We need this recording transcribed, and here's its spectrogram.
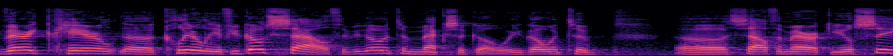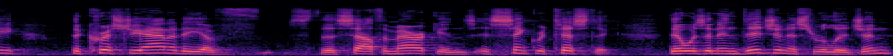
very care, uh, clearly. If you go south, if you go into Mexico or you go into uh, South America, you'll see the Christianity of the South Americans is syncretistic. There was an indigenous religion.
